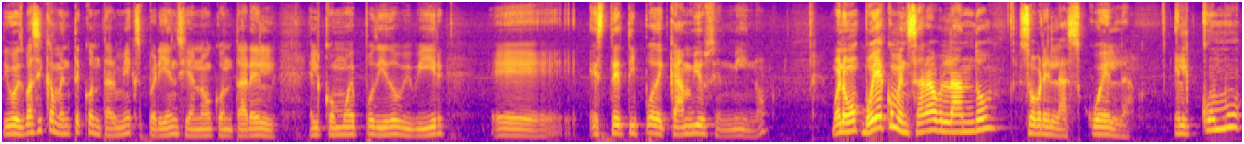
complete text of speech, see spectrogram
Digo, es básicamente contar mi experiencia, ¿no? Contar el, el cómo he podido vivir eh, este tipo de cambios en mí, ¿no? Bueno, voy a comenzar hablando sobre la escuela, el cómo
